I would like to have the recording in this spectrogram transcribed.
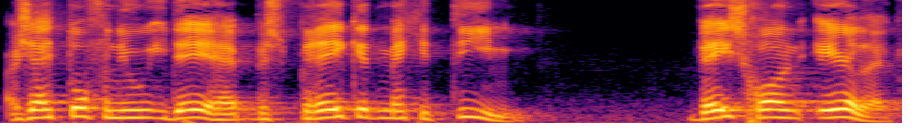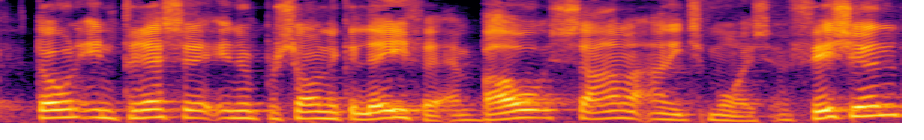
Als jij toffe nieuwe ideeën hebt, bespreek het met je team. Wees gewoon eerlijk. Toon interesse in hun persoonlijke leven en bouw samen aan iets moois. Een vision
